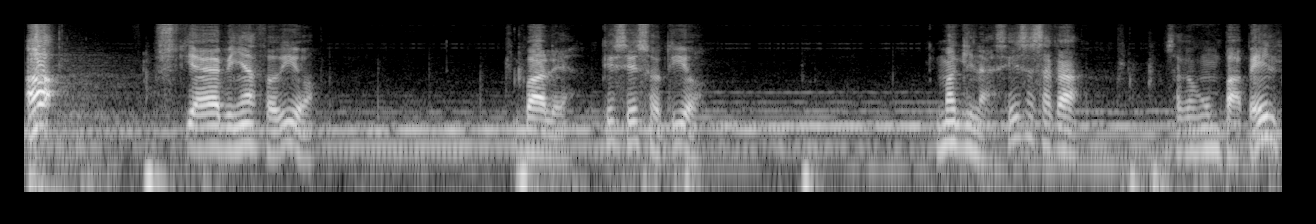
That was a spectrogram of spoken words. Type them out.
¡Ah! Hostia, piñazo, tío. Vale. ¿Qué es eso, tío? ¿Qué máquina es esa? Saca... Sacan un papel.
